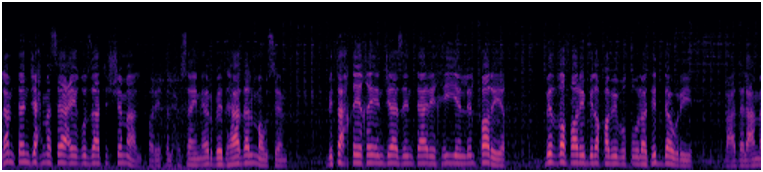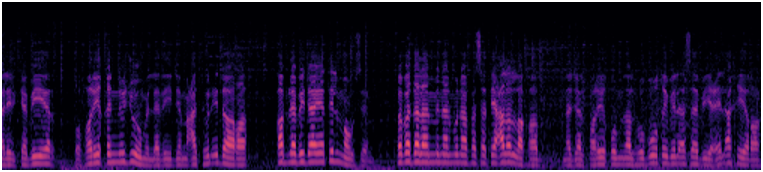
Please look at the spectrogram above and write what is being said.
لم تنجح مساعي غزاة الشمال فريق الحسين إربد هذا الموسم بتحقيق إنجاز تاريخي للفريق بالظفر بلقب بطولة الدوري بعد العمل الكبير وفريق النجوم الذي جمعته الإدارة قبل بداية الموسم. فبدلا من المنافسة على اللقب نجا الفريق من الهبوط بالأسابيع الأخيرة.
